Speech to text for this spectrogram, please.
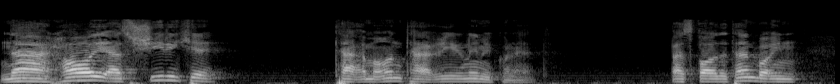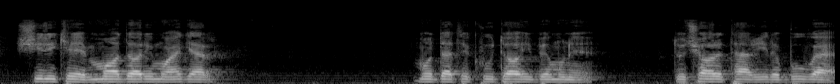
نهرهای از شیری که طعم آن تغییر نمی کند. پس قاعدتا با این شیری که ما داریم و اگر مدت کوتاهی بمونه دچار تغییر بو و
